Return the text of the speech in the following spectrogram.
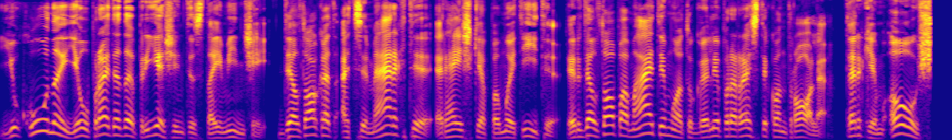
jų kūnai jau pradeda priešintis tai minčiai. Dėl to, kad atsimerkti reiškia pamatyti. Ir dėl to pamatymo tu gali prarasti kontrolę. Tarkim, oh, š...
